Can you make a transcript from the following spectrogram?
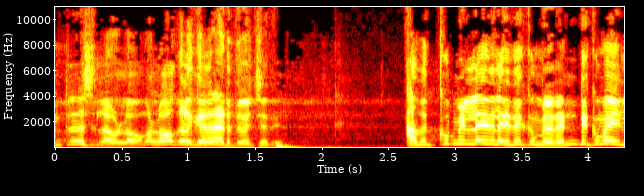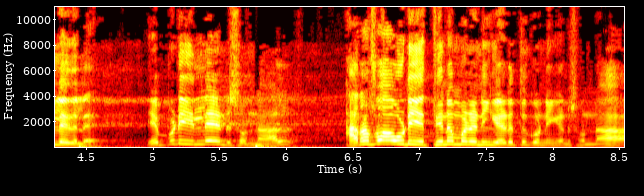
இன்டர்நேஷனலில் உள்ளவங்க லோக்கலுக்கு எதிராக எடுத்து வச்சது. அதுக்கும் இல்லை இதில் இதுக்கும் இல்லை ரெண்டுக்குமே இல்லை இதில். எப்படி இல்லை என்று சொன்னால் அரஃபாவுடைய தினமனை நீங்கள் எடுத்துக்கொண்டீங்கன்னு சொன்னால்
